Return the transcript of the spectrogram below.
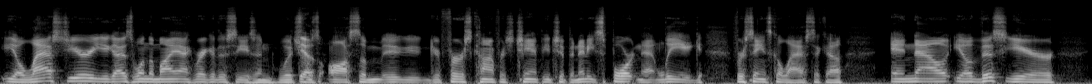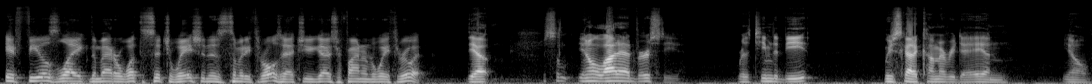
you know, last year you guys won the MIAC regular season, which Yep. was awesome. Uh, Your first conference championship in any sport in that league for Saint Scholastica, and now you know this year it feels like no matter what the situation is, somebody throws at you, you guys are finding a way through it. Yep. Just a- you know, a lot of adversity. We're the team to beat. We just got to come every day and you know,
